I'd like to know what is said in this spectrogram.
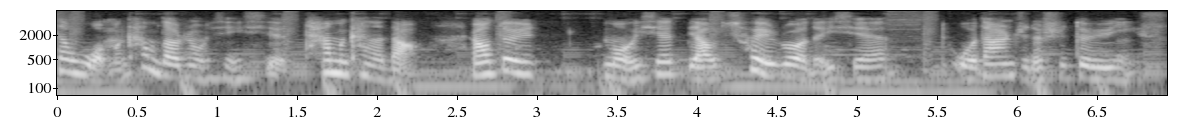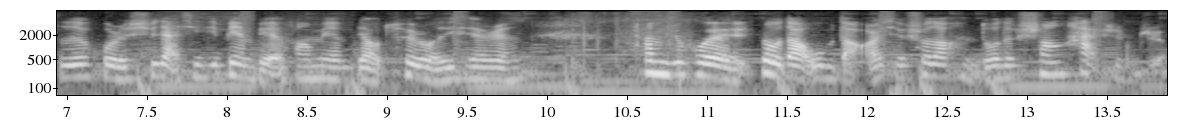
但我们看不到这种信息，他们看得到。然后对于某一些比较脆弱的一些，我当然指的是对于隐私或者虚假信息辨别方面比较脆弱的一些人，他们就会受到误导，而且受到很多的伤害，甚至。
